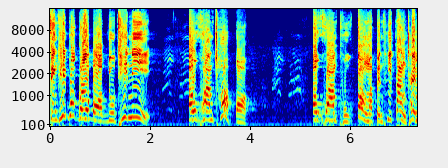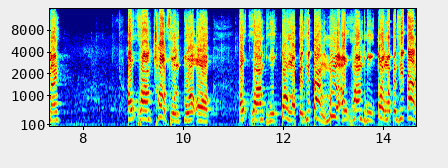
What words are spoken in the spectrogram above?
สิ่งที่พวกเราบอกอยู่ที่นี่ เอาความชอบออก เอาความถูกต้องมาเป็นที่ตั้งใช่ไหม เอาความชอบส่วนตัวออก เอาความถูกต้องมาเป็นที่ตั้ง เมื่อเอาความถูกต้องมาเป็นที่ตั้ง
